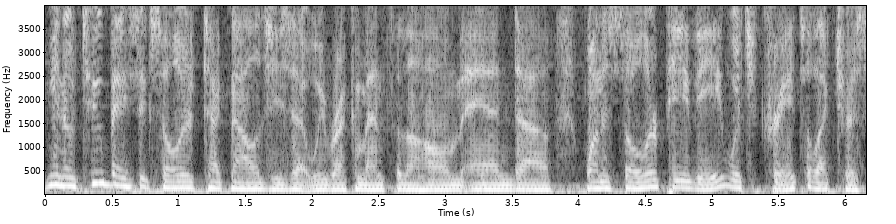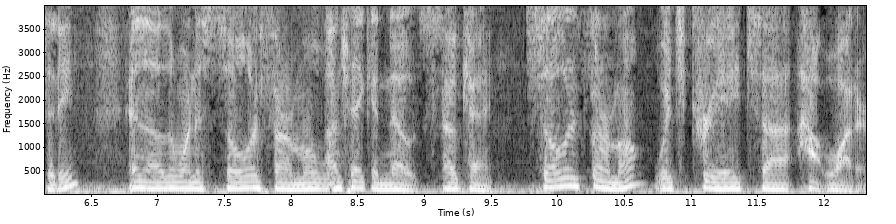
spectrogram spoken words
you know, two basic solar technologies that we recommend for the home. And uh, one is solar PV, which creates electricity. And the other one is solar thermal. I'm taking notes. Okay. Solar thermal, which creates uh, hot water.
